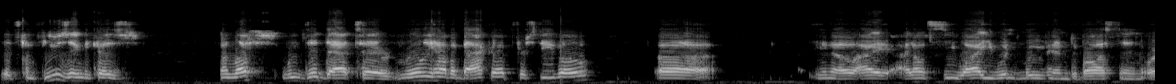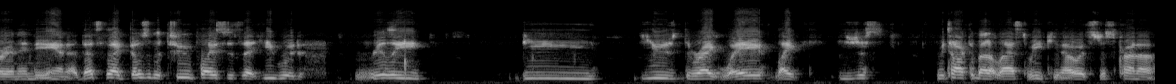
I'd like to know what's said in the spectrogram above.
it's confusing because unless we did that to really have a backup for Stevo, uh, you know, I I don't see why you wouldn't move him to Boston or in Indiana. That's like those are the two places that he would really be used the right way. Like you just we talked about it last week. You know, it's just kind of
